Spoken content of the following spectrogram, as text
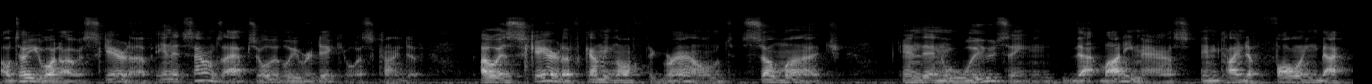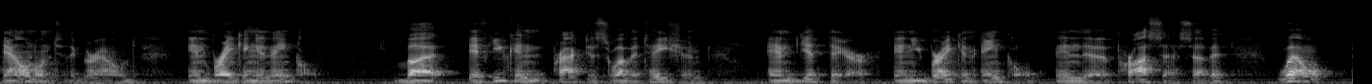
I'll tell you what I was scared of, and it sounds absolutely ridiculous, kind of. I was scared of coming off the ground so much and then losing that body mass and kind of falling back down onto the ground and breaking an ankle. But if you can practice levitation and get there and you break an ankle in the process of it, well,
